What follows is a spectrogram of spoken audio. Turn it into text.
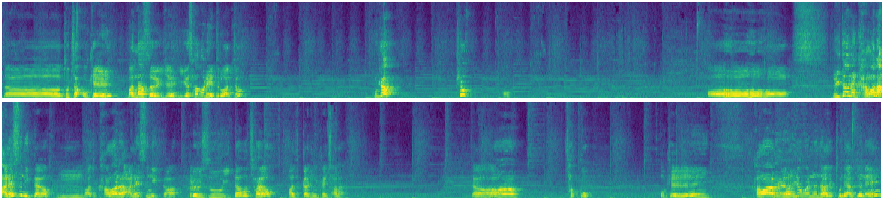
자 도착 오케이 만났어요 이제 이게 사거리에 들어왔죠? 공격! 강화를 안 했으니까요. 음, 아직 강화를 안 했으니까 그럴 수 있다고 쳐요. 아직까지는 괜찮아. 자, 잡고. 오케이. 강화를 하려고 했는데 아직 돈이 안 되네.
